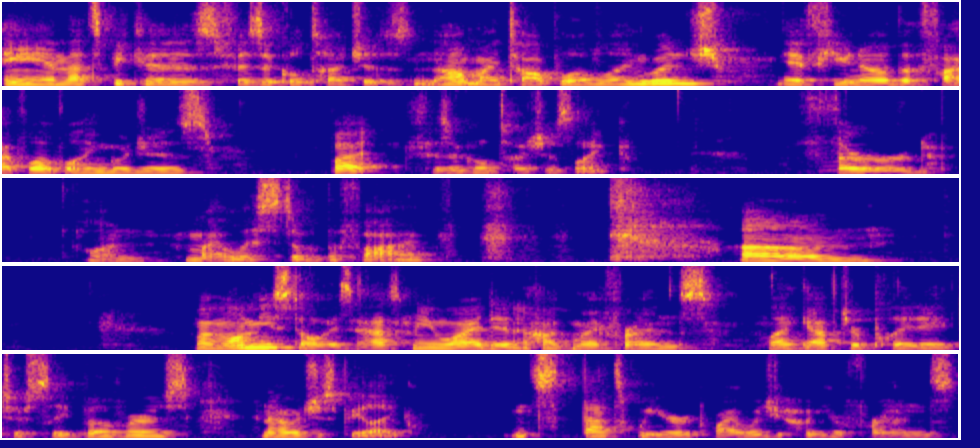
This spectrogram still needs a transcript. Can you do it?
and that's because physical touch is not my top love language, if you know the five love languages, but physical touch is like third on my list of the five. um, my mom used to always ask me why I didn't hug my friends, like after play dates or sleepovers, and I would just be like, that's weird. Why would you hug your friends?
